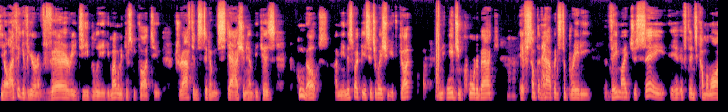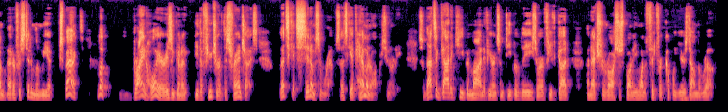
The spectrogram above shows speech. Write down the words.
You know, I think if you're in a very deep league, you might want to give some thought to drafting Stidham and stashing him because who knows? I mean, this might be a situation you've got an aging quarterback. Mm-hmm. If something happens to Brady, they might just say, if things come along better for Stidham than we expect, look, Brian Hoyer isn't going to be the future of this franchise. Let's get Stidham some reps. Let's give him an opportunity. So that's a guy to keep in mind if you're in some deeper leagues or if you've got an extra roster spot and you want to think for a couple years down the road.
